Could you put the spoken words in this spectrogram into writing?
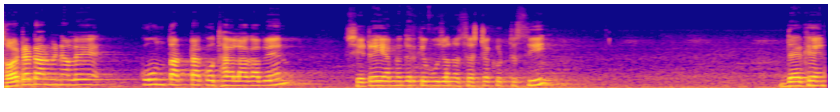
ছয়টা টার্মিনালে কোন তারটা কোথায় লাগাবেন, সেটাই আপনাদেরকে বোঝানোর চেষ্টা করতেছি। দেখেন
